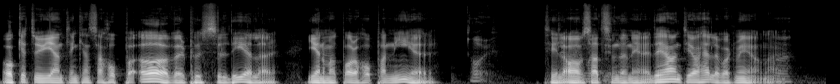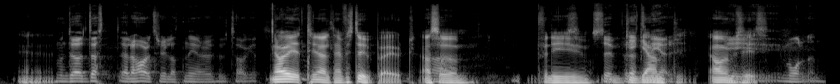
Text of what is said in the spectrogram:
Och att du egentligen kan så här, hoppa över pusseldelar genom att bara hoppa ner Oj. till avsatsen där nere. Det har inte jag heller varit med om här. Eh, Men du har dött, eller har du trillat ner överhuvudtaget? jag har trillat ner för stup har jag gjort. Alltså, Ja. För det är ju gigant... ner Ja, men I, precis. I molnen.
